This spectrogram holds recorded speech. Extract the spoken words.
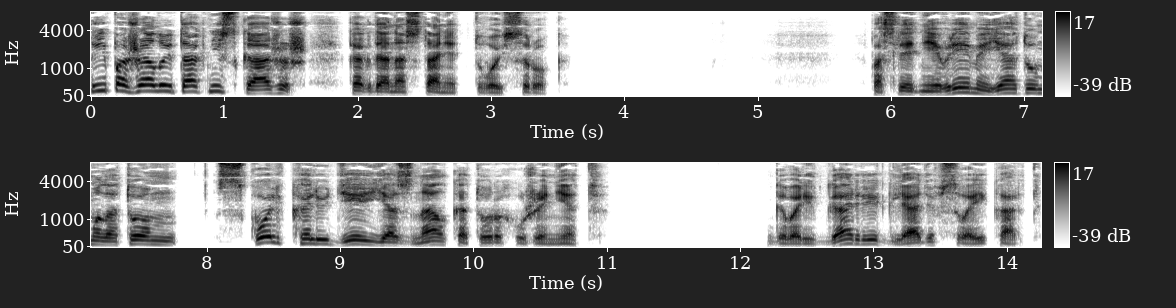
Ты, пожалуй, так не скажешь, когда настанет твой срок. Последнее время я думал о том, сколько людей я знал, которых уже нет, — говорит Гарри, глядя в свои карты.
